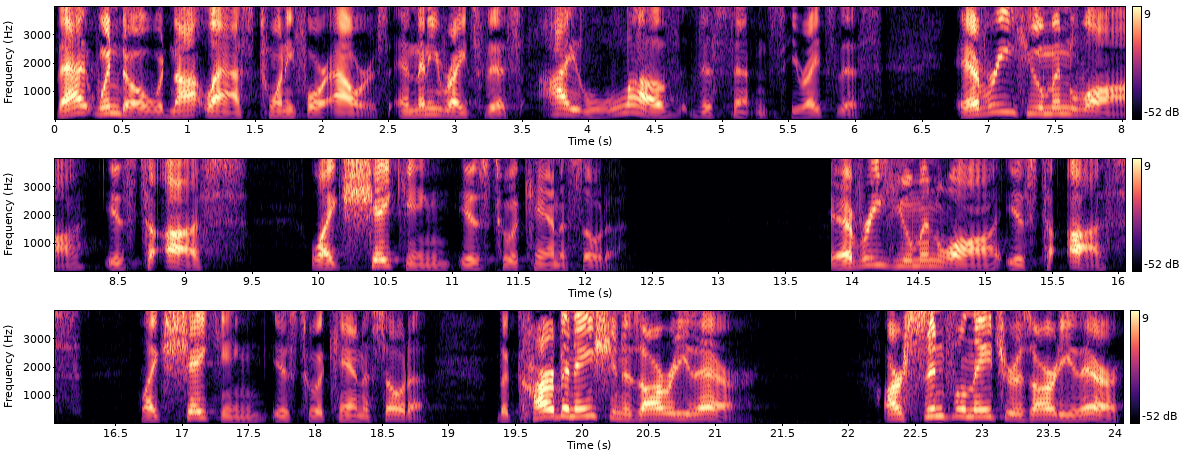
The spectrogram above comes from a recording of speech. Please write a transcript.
that window would not last 24 hours. And then he writes this. I love this sentence. He writes this Every human law is to us like shaking is to a can of soda. Every human law is to us like shaking is to a can of soda. The carbonation is already there. Our sinful nature is already there,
